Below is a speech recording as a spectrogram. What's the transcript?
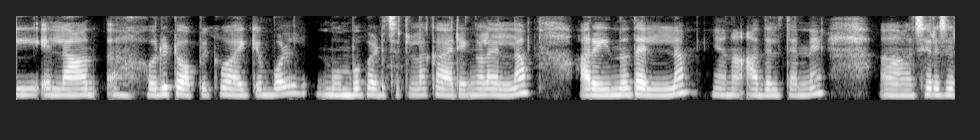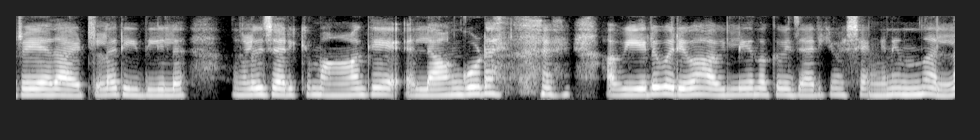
ഈ എല്ലാ ഒരു ടോപ്പിക്ക് വായിക്കുമ്പോൾ മുമ്പ് പഠിച്ചിട്ടുള്ള കാര്യങ്ങളെല്ലാം അറിയുന്നതെല്ലാം ഞാൻ അതിൽ തന്നെ ചെറിയ ചെറിയതായിട്ടുള്ള രീതിയിൽ നിങ്ങൾ വിചാരിക്കും ആകെ എല്ലാം കൂടെ അവിയൽ വരുമോ ആവില്ലേ എന്നൊക്കെ വിചാരിക്കും. പക്ഷെ അങ്ങനെയൊന്നുമല്ല.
